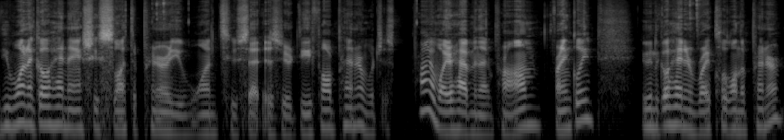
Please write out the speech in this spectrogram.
You want to go ahead and actually select the printer you want to set as your default printer which is probably why you're having that problem frankly. You're going to go ahead and right click on the printer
